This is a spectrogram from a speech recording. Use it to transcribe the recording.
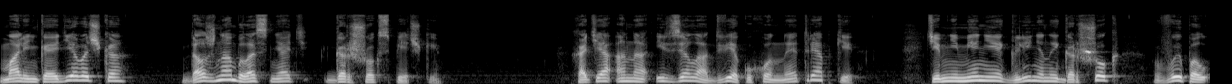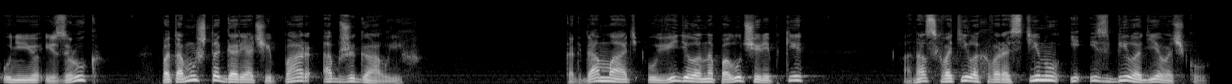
Маленькая девочка должна была снять горшок с печки. Хотя она и взяла две кухонные тряпки, тем не менее глиняный горшок выпал у нее из рук, потому что горячий пар обжигал их. Когда мать увидела на полу черепки, она схватила хворостину и избила девочку.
